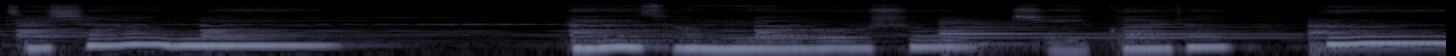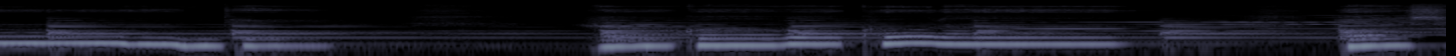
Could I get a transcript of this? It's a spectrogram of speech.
在想你你总有无数奇怪的问题。如果我哭了，也是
